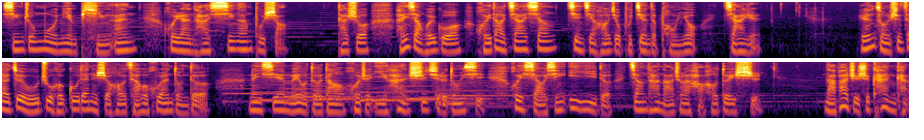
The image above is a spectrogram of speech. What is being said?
心中默念平安，会让他心安不少。他说很想回国，回到家乡见见好久不见的朋友家人。人总是在最无助和孤单的时候，才会忽然懂得。那些没有得到或者遗憾失去的东西，会小心翼翼地将它拿出来好好对视，哪怕只是看看，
